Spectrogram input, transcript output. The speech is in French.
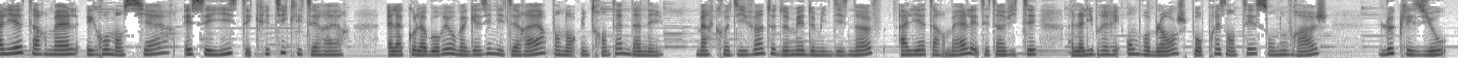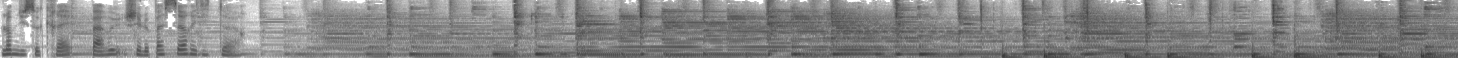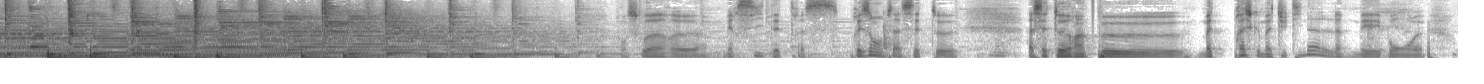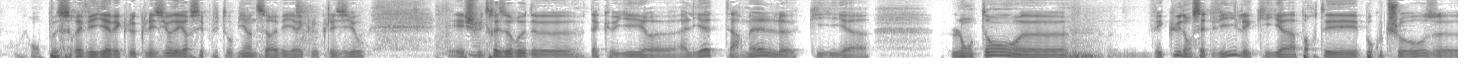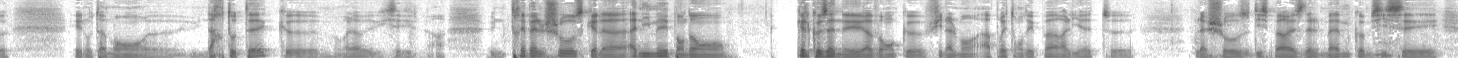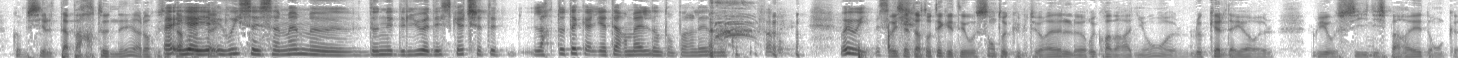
Aliette Armel est romancière, essayiste et critique littéraire. Elle a collaboré au magazine littéraire pendant une trentaine d'années. Mercredi 22 mai 2019, Aliette Armel était invitée à la librairie Ombre Blanche pour présenter son ouvrage Le Clésio, l'homme du secret, paru chez le Passeur éditeur. Merci d'être présent à cette, euh, à cette heure un peu presque matutinale. Mais bon, euh, on peut se réveiller avec le Clésio. D'ailleurs, c'est plutôt bien de se réveiller avec le Clésio. Et je suis très heureux d'accueillir euh, Aliette Armel, qui a longtemps vécu dans cette ville et qui a apporté beaucoup de choses, et notamment une artothèque. voilà, c'est une très belle chose qu'elle a animée pendant quelques années avant que finalement, après ton départ, Aliette, euh, la chose disparaisse d'elle-même, comme si c'est, comme si elle t'appartenait, alors que c'est et, Oui, ça même euh, donné des lieux à des sketchs. C'était l'artothèque Aliette Hermel dont on parlait. Oui, oui. Oui, cette artothèque était au centre culturel rue Croix-Varagnon, euh, lequel d'ailleurs lui aussi disparaît. Donc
